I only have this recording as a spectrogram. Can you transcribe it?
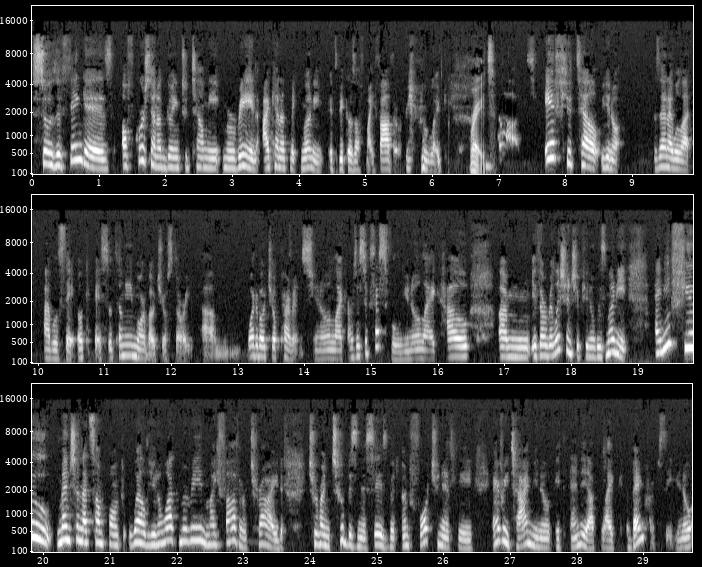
So the thing is, of course, you're not going to tell me, Marine, I cannot make money. It's because of my father. you know, like, right. But if you tell, you know, then I will I will say, okay, so tell me more about your story. Um, what about your parents? You know, like are they successful? You know, like how um, is their relationship? You know, with money. And if you mention at some point, well, you know what, Marine, my father tried to run two businesses, but unfortunately, every time, you know, it ended up like bankruptcy. You know,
